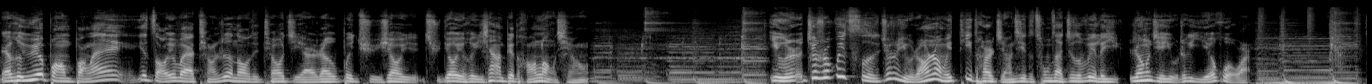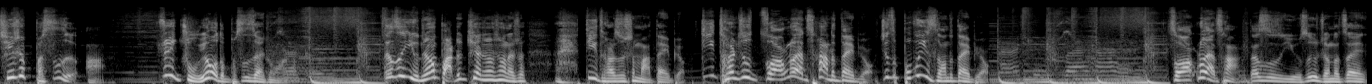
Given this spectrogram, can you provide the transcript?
然后原本本来一早一晚挺热闹的条街，然后被取消取掉以后，一下变得很冷清。有人就是为此，就是有人认为地摊经济的存在就是为了人间有这个烟火味儿，其实不是啊，最主要的不是这种。但是有的人把这看成上来说，哎，地摊是什么代表？地摊就是脏乱差的代表，就是不卫生的代表。脏乱差，但是有时候真的在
